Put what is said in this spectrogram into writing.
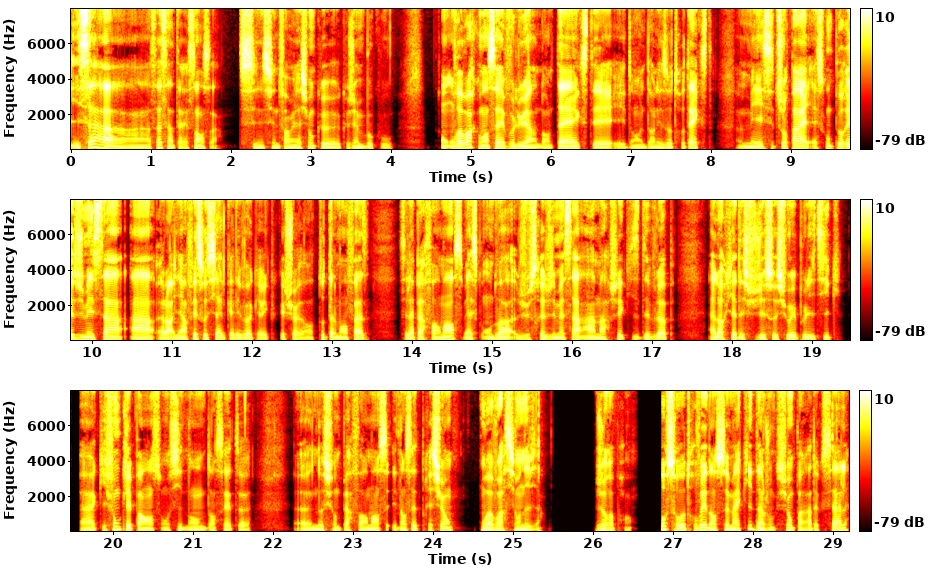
Et ça, ça c'est intéressant, ça. C'est une, formulation que, j'aime beaucoup. On, va voir comment ça évolue hein, dans le texte et, dans, dans, les autres textes. Mais c'est toujours pareil. Est-ce qu'on peut résumer ça à... Alors, il y a un fait social qu'elle évoque avec lequel je suis totalement en phase c'est la performance. Mais est-ce qu'on doit juste résumer ça à un marché qui se développe alors qu'il y a des sujets sociaux et politiques euh, qui font que les parents sont aussi dans, cette euh, notion de performance et dans cette pression? On va voir si on y vient. Je reprends. Pour se retrouver dans ce maquis d'injonctions paradoxales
